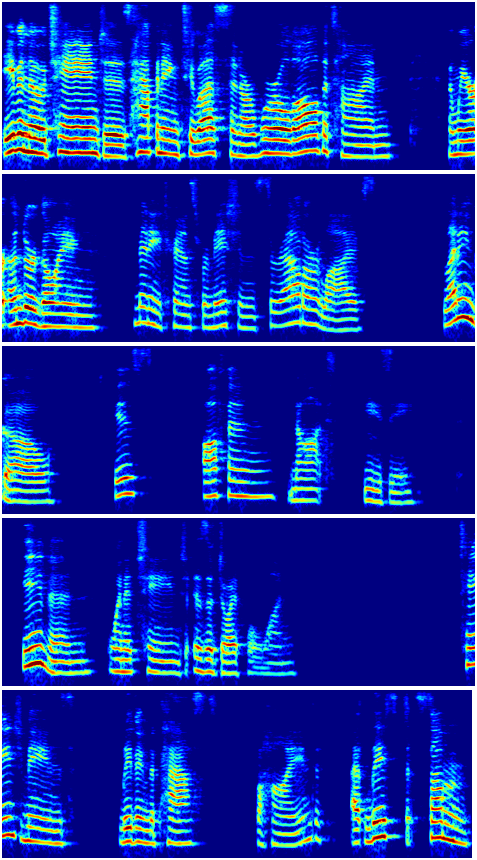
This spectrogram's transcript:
Even though change is happening to us in our world all the time, and we are undergoing many transformations throughout our lives, letting go is often not easy, even when a change is a joyful one. Change means leaving the past behind, at least some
